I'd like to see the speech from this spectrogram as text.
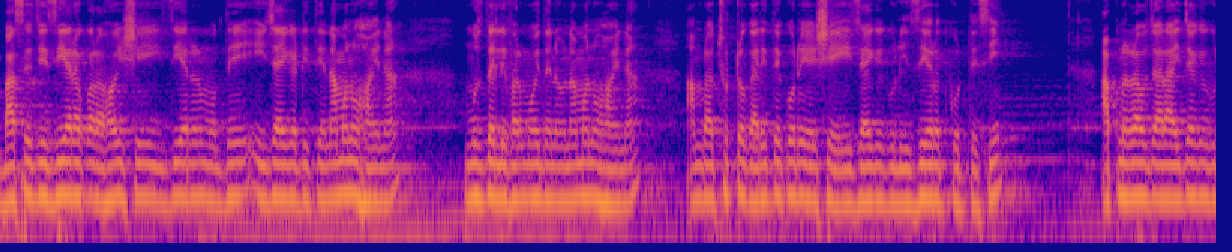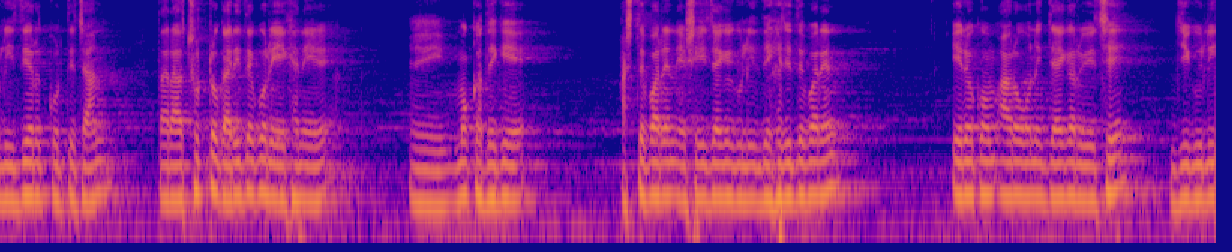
বাসে যে জিয়ারা করা হয়, সেই জিয়ারার মধ্যে এই জায়গাটিতে নামানো হয় না। মুজদালিফার ময়দানেও নামানো হয় না। আমরা ছোট্ট গাড়িতে করে এসে এই জায়গাগুলি জিয়ারত করতেছি। আপনারাও যারা এই জায়গাগুলি জিয়ারত করতে চান, তারা ছোট্ট গাড়িতে করে এখানে এই মক্কা থেকে আসতে পারেন এসে এই জায়গাগুলি দেখে যেতে পারেন। এরকম আরও অনেক জায়গা রয়েছে, যেগুলি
